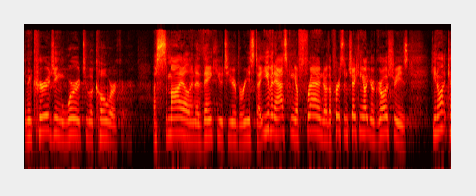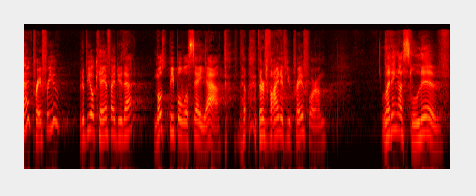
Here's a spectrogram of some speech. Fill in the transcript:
An encouraging word to a coworker, a smile and a thank you to your barista, even asking a friend or the person checking out your groceries, you know what, can I pray for you? Would it be okay if I do that? Most people will say, yeah. They're fine if you pray for them letting us live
